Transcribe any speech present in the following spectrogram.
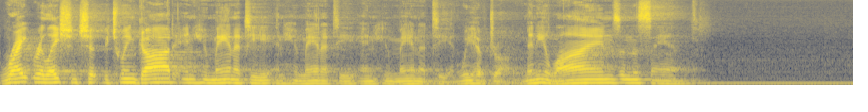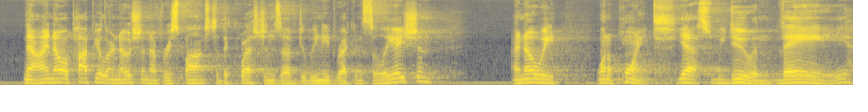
right relationship between God and humanity and humanity and humanity. And we have drawn many lines in the sand. Now, I know a popular notion of response to the questions of do we need reconciliation? I know we want to point. Yes, we do. And they,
